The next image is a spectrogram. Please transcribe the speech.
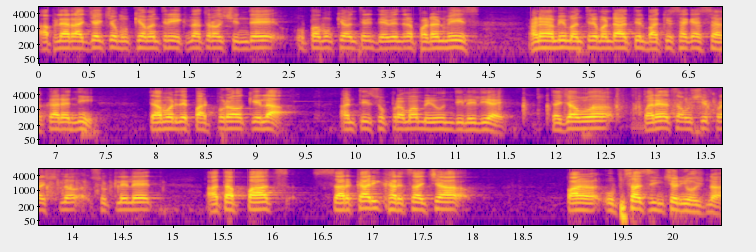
आपल्या राज्याचे मुख्यमंत्री एकनाथराव शिंदे उपमुख्यमंत्री देवेंद्र फडणवीस आणि आम्ही मंत्रिमंडळातील बाकी सगळ्या सहकाऱ्यांनी त्यामध्ये पाठपुरावा केला आणि ती सुप्रमा मिळवून दिलेली आहे. त्याच्यामुळं बऱ्याच अंशी प्रश्न सुटलेले आहेत. आता पाच सरकारी खर्चाच्या पा उपसा सिंचन योजना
